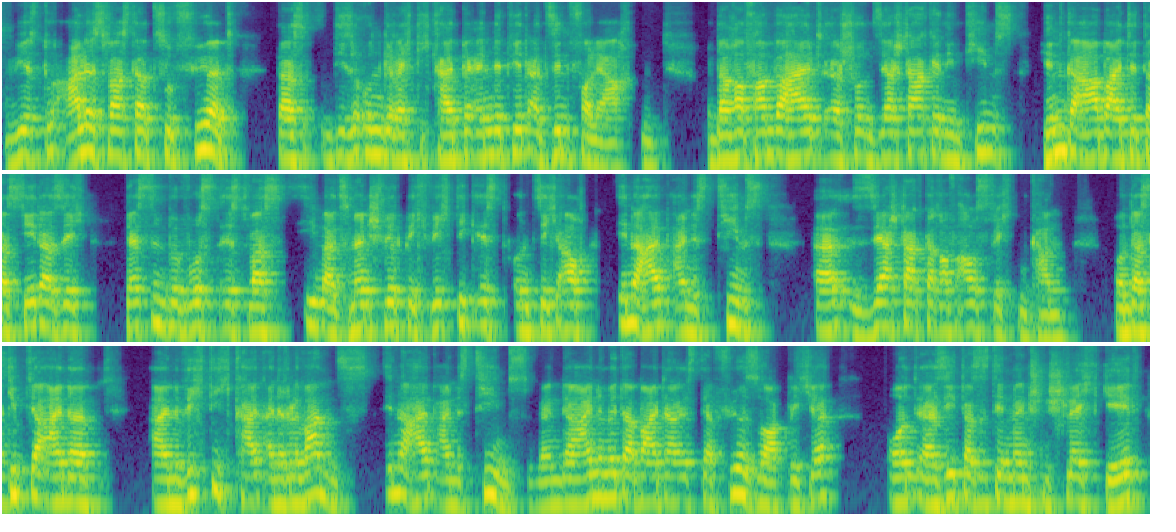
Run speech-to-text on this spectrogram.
wirst du alles, was dazu führt, dass diese Ungerechtigkeit beendet wird, als sinnvoll erachten. Und darauf haben wir halt äh, schon sehr stark in den Teams hingearbeitet, dass jeder sich dessen bewusst ist, was ihm als Mensch wirklich wichtig ist und sich auch innerhalb eines Teams äh, sehr stark darauf ausrichten kann. Und das gibt ja eine, eine Wichtigkeit, eine Relevanz innerhalb eines Teams. Wenn der eine Mitarbeiter ist der Fürsorgliche und er sieht, dass es den Menschen schlecht geht,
